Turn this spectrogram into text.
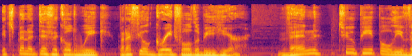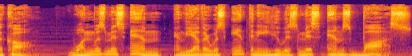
It's been a difficult week, but I feel grateful to be here. Then, two people leave the call. One was Miss M, and the other was Anthony, who is Miss M's boss.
